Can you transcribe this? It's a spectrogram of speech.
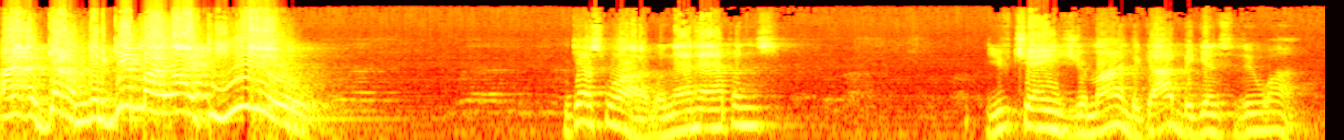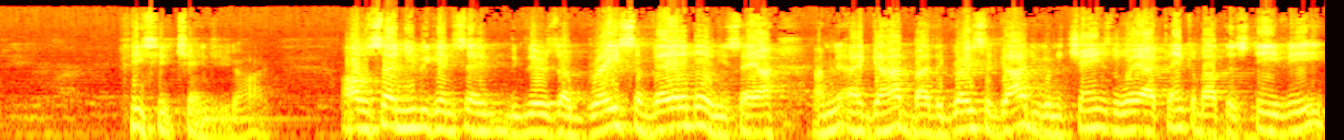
I, God, I'm going to give my life to you. And guess what? When that happens, you've changed your mind, but God begins to do what? He changes your heart. All of a sudden you begin to say there's a grace available and you say i'm god by the grace of god you're going to change the way i think about this tv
